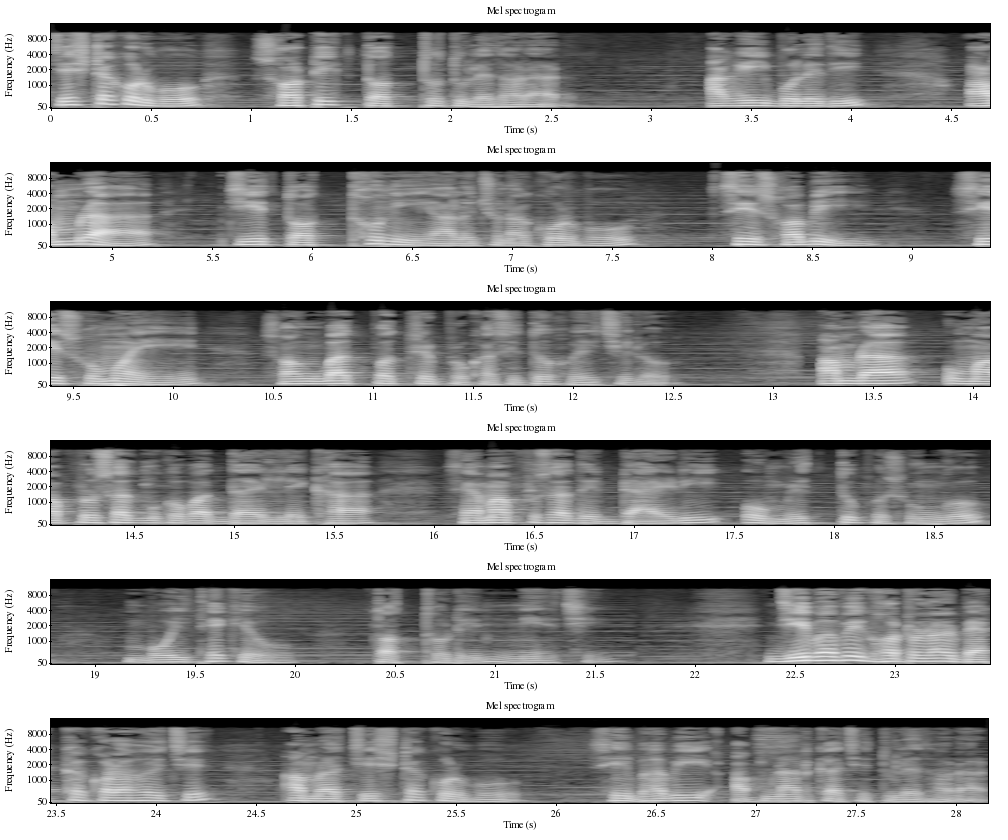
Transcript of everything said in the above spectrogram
চেষ্টা করব সঠিক তথ্য তুলে ধরার। আগেই বলে দিই, আমরা যে তথ্য নিয়ে আলোচনা করব, সে সবই সে সময়ে সংবাদপত্রে প্রকাশিত হয়েছিল। আমরা উমাপ্রসাদ মুখোপাধ্যায়ের লেখা, শ্যামাপ্রসাদের ডায়েরি ও মৃত্যু প্রসঙ্গ বই থেকেও তথ্যটি নিয়েছি। যেভাবে ঘটনার ব্যাখ্যা করা হয়েছে আমরা চেষ্টা করব সেভাবেই আপনার কাছে তুলে ধরার,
